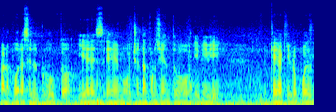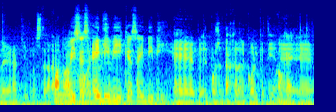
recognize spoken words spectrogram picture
para poder hacer el producto y es em, 80% ABV, que aquí lo puedes leer, aquí donde está. Cuando alcohol dices ABV, ¿qué es ABV? eh, el porcentaje de alcohol que tiene Ok. eh,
